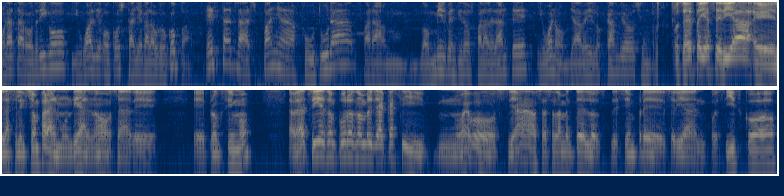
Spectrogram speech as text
Morata, Rodrigo, igual Diego Costa llega a la Eurocopa. Esta es la España futura para 2022 para adelante y bueno, ya veis los cambios. O sea, esta ya sería eh, la selección para el Mundial, ¿no? O sea, de eh, próximo. La verdad sí, son puros nombres ya casi nuevos, ya, o sea, solamente los de siempre serían pues Isco,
